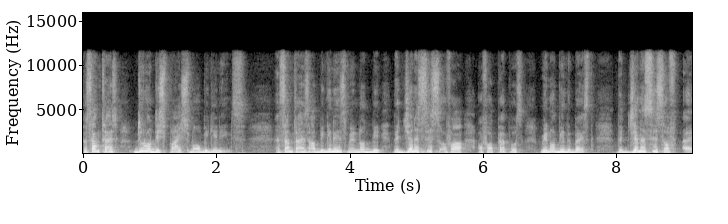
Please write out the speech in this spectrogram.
So sometimes do not despise small beginnings. And sometimes our beginnings may not be, the genesis of our, of our purpose may not be the best. The genesis of uh,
